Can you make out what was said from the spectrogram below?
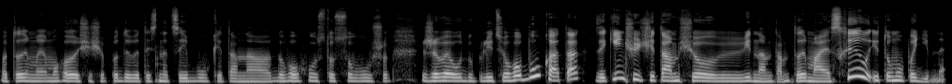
отримаємо гроші, щоб подивитись на цей бук і там на довгохусту сову, що живе у дуплі цього бука, так закінчуючи там, що він нам там тримає схил і тому подібне.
